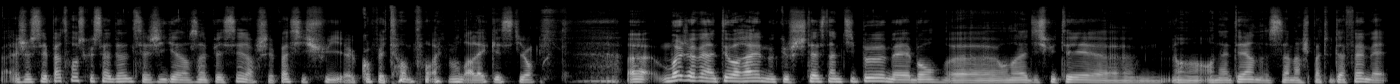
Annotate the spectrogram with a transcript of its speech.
Bah, je sais pas trop ce que ça donne 16 Go dans un PC, alors je sais pas si je suis euh, compétent pour répondre à la question. moi, j'avais un théorème que je teste un petit peu, mais bon, on en a discuté en, en, interne, ça marche pas tout à fait, mais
